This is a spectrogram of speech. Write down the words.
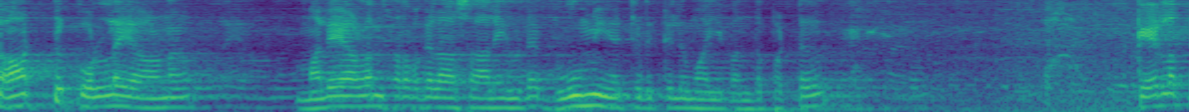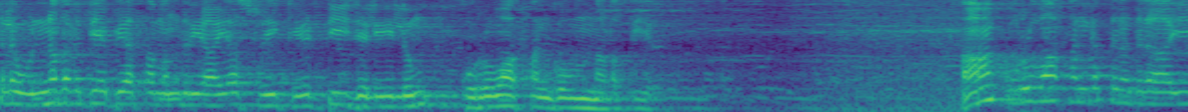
കാട്ടുകൊള്ളയാണ് മലയാളം സർവകലാശാലയുടെ ഭൂമി ഏറ്റെടുക്കലുമായി ബന്ധപ്പെട്ട് കേരളത്തിലെ ഉന്നത വിദ്യാഭ്യാസ മന്ത്രിയായ ശ്രീ കെ ടി ജലീലും കുറുവ സംഘവും നടത്തിയത്. ആ കുറുവ സംഘത്തിനെതിരായി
